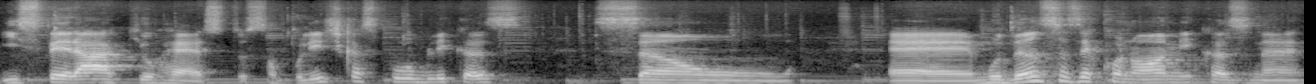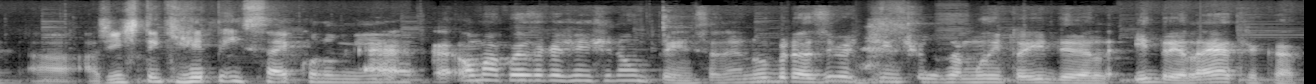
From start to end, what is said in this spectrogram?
e esperar que o resto são políticas públicas, são é, mudanças econômicas, né? A, a, gente tem que repensar a economia. É, é, uma coisa que a gente não pensa, né? No Brasil a gente usa muito a hidrelétrica,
